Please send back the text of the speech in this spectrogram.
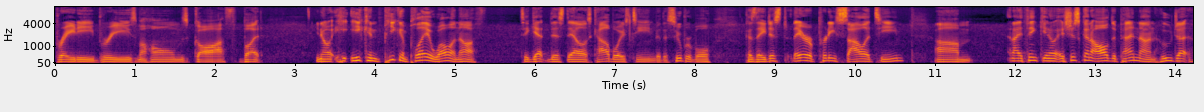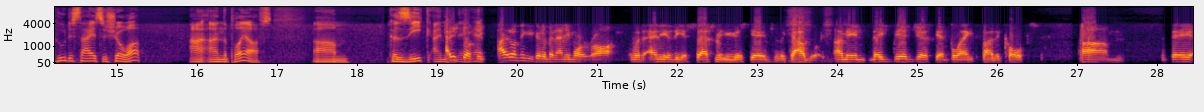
Brady, Brees, Mahomes, Goff, but you know he, he can he can play well enough to get this Dallas Cowboys team to the Super Bowl because they just they are a pretty solid team. Um, and I think you know it's just going to all depend on who de- who decides to show up on, on the playoffs. Um, Because Zeke, I mean, I don't think I don't think you could have been any more wrong with any of the assessment you just gave to the Cowboys. I mean, they did just get blanked by the Colts. Um, they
